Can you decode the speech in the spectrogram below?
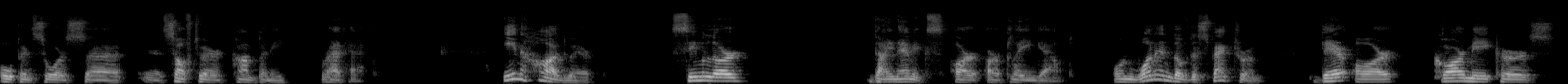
open source uh, uh, software company, Red Hat. In hardware, similar dynamics are, are playing out. On one end of the spectrum, there are car makers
